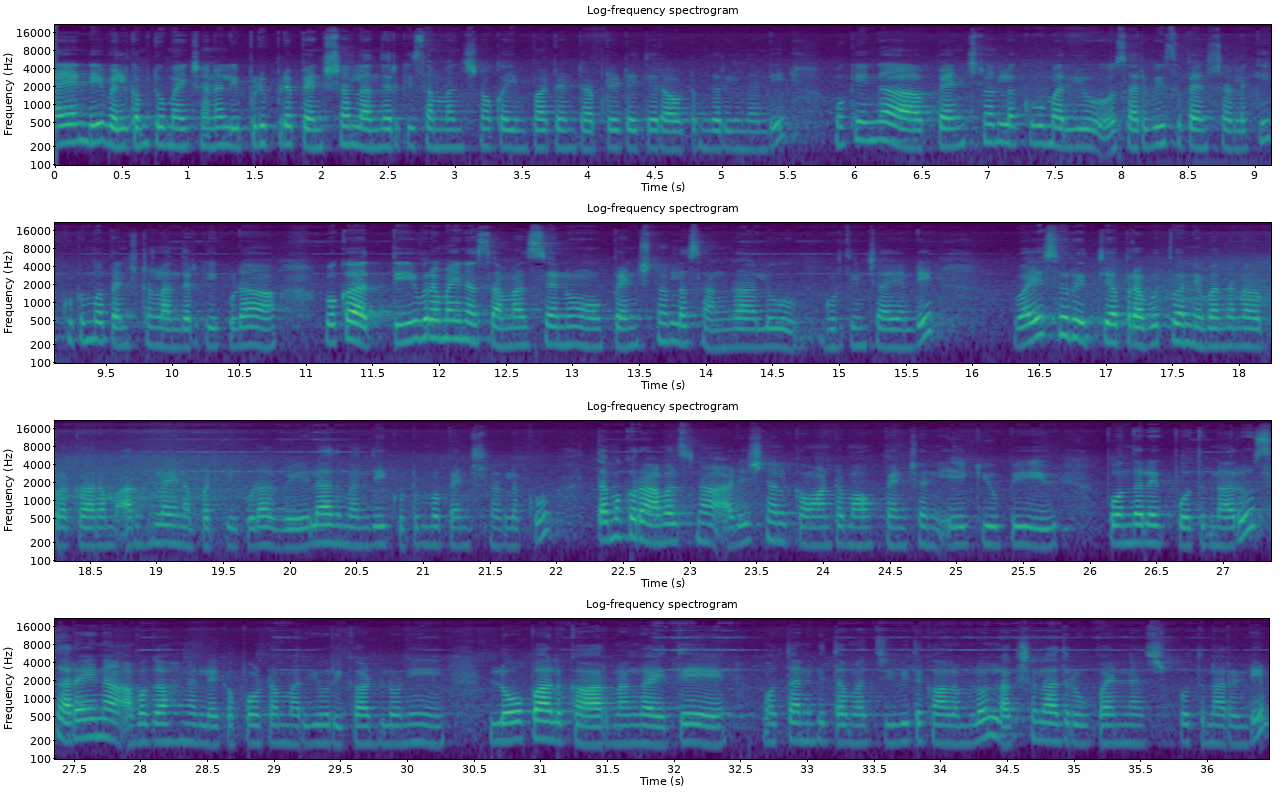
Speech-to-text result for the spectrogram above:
Hi అండి welcome to my channel. ఇప్పుడిప్పుడే పెన్షనర్లు అందరికీ సంబంధించిన ఒక ఇంపార్టెంట్ అప్డేట్ అయితే రావటం జరిగిందండి. ముఖ్యంగా పెన్షనర్లకు మరియు సర్వీసు పెన్షనర్లకి కుటుంబ పెన్షనర్లందరికీ కూడా ఒక తీవ్రమైన సమస్యను పెన్షనర్ల సంఘాలు గుర్తించాయండి. వయసు రీత్యా ప్రభుత్వ నిబంధనల ప్రకారం అర్హులైనప్పటికీ కూడా వేలాది మంది కుటుంబ పెన్షనర్లకు తమకు రావాల్సిన additional quantum of pension AQP పొందలేకపోతున్నారు. సరైన అవగాహన లేకపోవటం మరియు రికార్డులోని లోపాల కారణంగా అయితే మొత్తానికి తమ జీవిత కాలంలో లక్షలాది రూపాయలు నష్టపోతున్నారండి.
